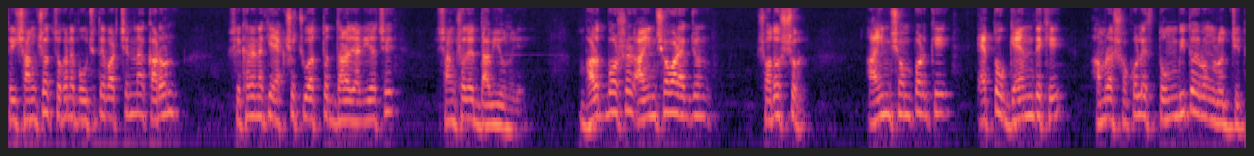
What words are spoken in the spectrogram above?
সেই সাংসদ সেখানে পৌঁছতে পারছেন না কারণ সেখানে নাকি একশো চুয়াত্তর ধারা জারি আছে সাংসদের দাবি অনুযায়ী। ভারতবর্ষের আইনসভার একজন সদস্যর আইন সম্পর্কে এত জ্ঞান দেখে আমরা সকলে স্তম্ভিত এবং লজ্জিত।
